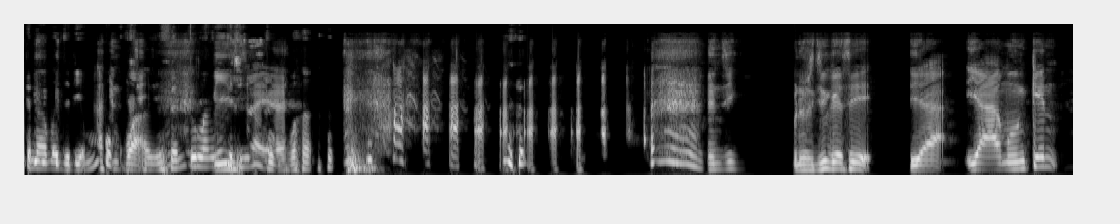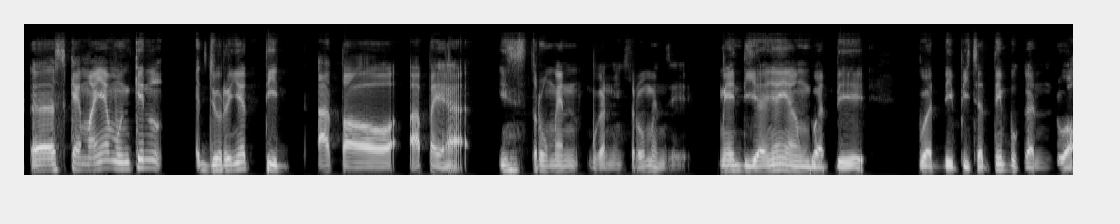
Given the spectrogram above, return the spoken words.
Kenapa jadi empuk, Pak? Ya kan tulangnya jadi Bisa empuk, ya. Pak. Anjing. Bener juga sih. Ya, ya mungkin eh, skemanya mungkin jurinya tid atau apa ya? Instrumen bukan instrumen sih. Medianya yang buat di buat dipijet nih bukan dua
